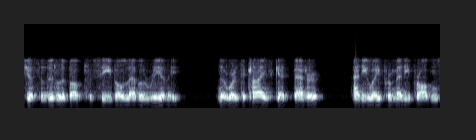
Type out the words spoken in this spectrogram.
just a little above placebo level, really. In other words, the clients get better, anyway for many problems.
